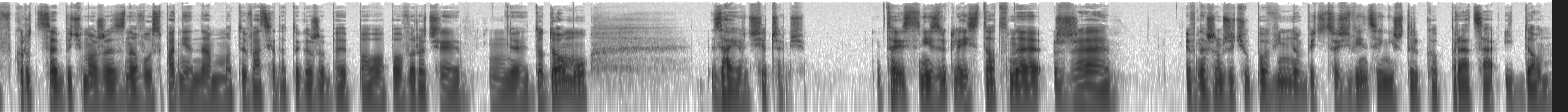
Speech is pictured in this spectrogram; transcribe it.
Wkrótce być może znowu spadnie nam motywacja do tego, żeby po powrocie mm, do domu zająć się czymś. To jest niezwykle istotne, że w naszym życiu powinno być coś więcej niż tylko praca i dom.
